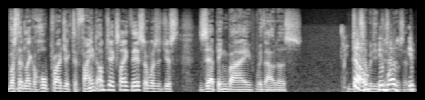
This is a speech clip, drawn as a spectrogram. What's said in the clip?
Was that like a whole project to find objects like this, or was it just zapping by without us? Did No, it was. It,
